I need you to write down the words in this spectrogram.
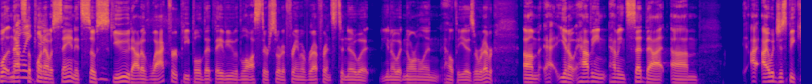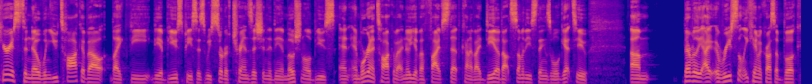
Well, and that's really the point I was saying. It's so Mhm. skewed out of whack for people that they've even lost their sort of frame of reference to know what you know what normal and healthy is or whatever. Um, you know, having having said that, um, I, I would just be curious to know when you talk about like the the abuse pieces, we sort of transition to the emotional abuse, and and we're going to talk about. I know you have a five step kind of idea about some of these things we'll get to. Um, Beverly, I recently came across a book,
